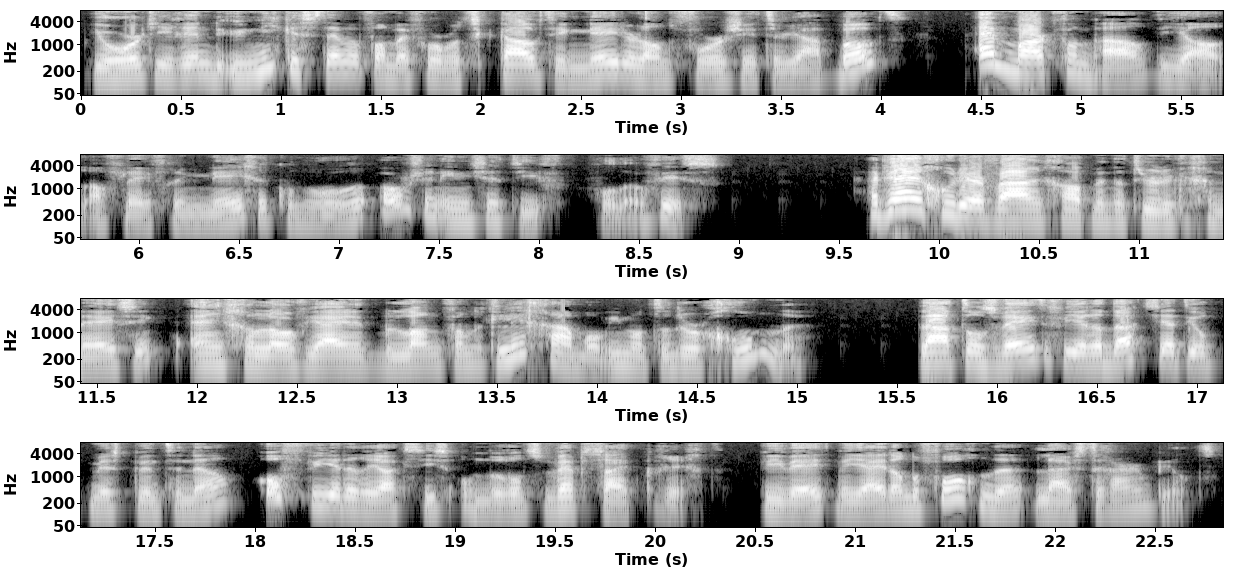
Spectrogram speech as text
Je hoort hierin de unieke stemmen van bijvoorbeeld Scouting Nederland voorzitter Jaap Boot en Mark van Baal, die je al in aflevering 9 kon horen over zijn initiatief Follow Vis. Heb jij een goede ervaring gehad met natuurlijke genezing en geloof jij in het belang van het lichaam om iemand te doorgronden? Laat ons weten via redactie.optimist.nl of via de reacties onder ons websitebericht. Wie weet ben jij dan de volgende luisteraar in beeld.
